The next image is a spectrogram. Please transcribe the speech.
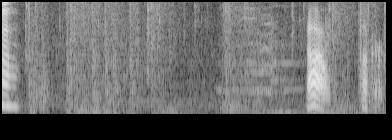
Hmm. Oh, fucker.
